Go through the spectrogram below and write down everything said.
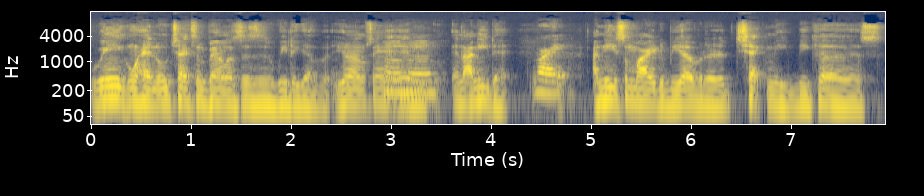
we ain't gonna have no checks and balances if we together. You know what I'm saying? Mm-hmm. And and I need that. right I need somebody to be able to check me because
